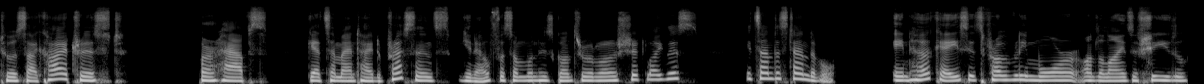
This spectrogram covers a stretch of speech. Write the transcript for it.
to a psychiatrist, perhaps get some antidepressants, you know, for someone who's gone through a lot of shit like this. It's understandable. In her case, it's probably more on the lines of she'll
